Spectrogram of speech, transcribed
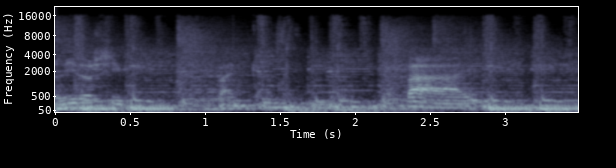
Leadership Podcast. Bye!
